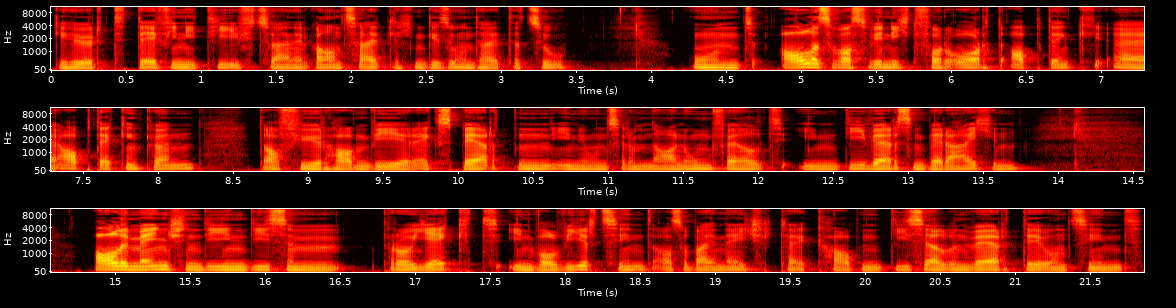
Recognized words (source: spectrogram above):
gehört definitiv zu einer ganzheitlichen Gesundheit dazu. Und alles, was wir nicht vor Ort abdeck, äh, abdecken können, Dafür haben wir Experten in unserem nahen Umfeld in diversen Bereichen. Alle Menschen, die in diesem Projekt involviert sind, also bei Nature Tech, haben dieselben Werte und sind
